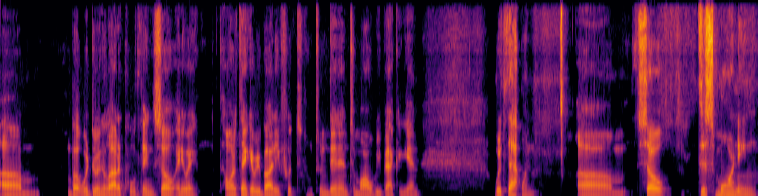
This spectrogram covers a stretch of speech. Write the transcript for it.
Um, but we're doing a lot of cool things. So anyway, I want to thank everybody for t- tuned in, and tomorrow we'll be back again with that one. Um, so this morning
